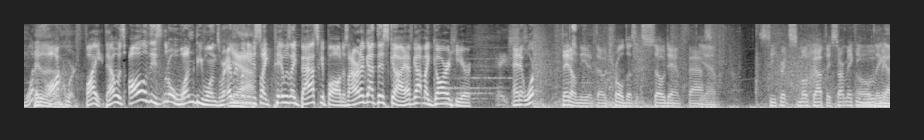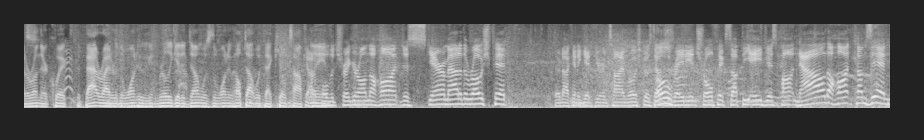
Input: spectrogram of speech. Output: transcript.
What an Ugh. awkward fight. That was all of these little 1v1s where everybody Yeah. just like, it was like basketball. Just, all right, I've got this guy. I've got my guard here. And it worked. They don't need it though. Troll does it so damn fast. Yeah. Secret smoke up. They start making Oh, movements. they got to run there quick. The Bat Rider, the one who can really get it done, was the one who helped out with that kill top Gotta lane. pull the trigger on the Haunt. Just scare him out of the Rosh pit. They're not going to get here in time. Rosh goes down Oh. to Radiant. Troll picks up the Aegis. Haunt. Now the Haunt comes in.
